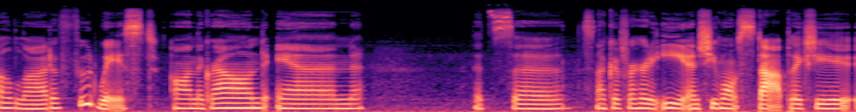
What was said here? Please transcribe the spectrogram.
a lot of food waste on the ground, and it's uh, it's not good for her to eat, and she won't stop. Like she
